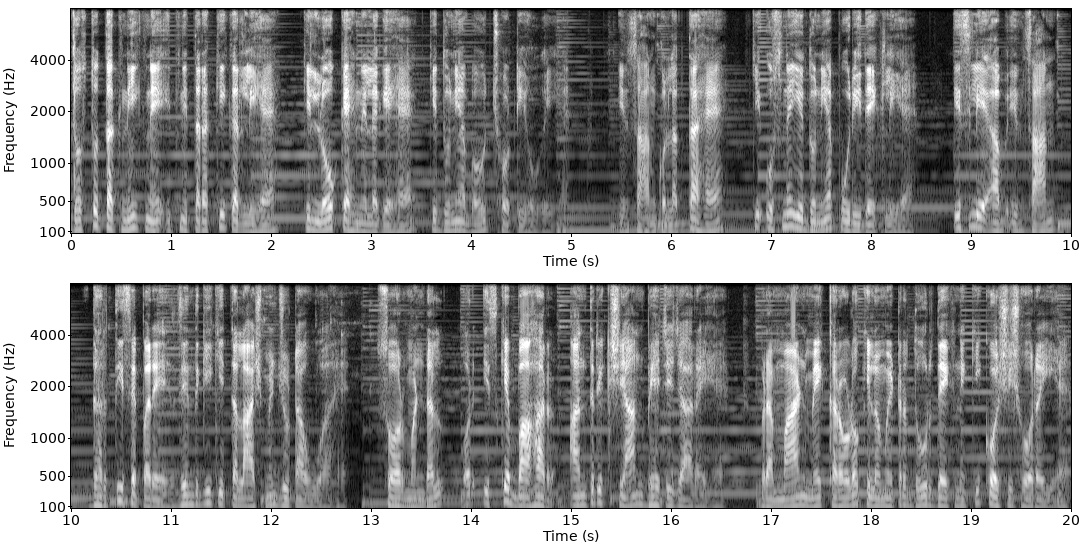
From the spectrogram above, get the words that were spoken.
दोस्तों, तकनीक ने इतनी तरक्की कर ली है कि लोग कहने लगे हैं कि दुनिया बहुत छोटी हो गई है। इंसान को लगता है कि उसने ये दुनिया पूरी देख ली है। इसलिए अब इंसान धरती से परे ज़िंदगी की तलाश में जुटा हुआ है। सौर मंडल और इसके बाहर अंतरिक्ष यान भेजे जा रहे हैं। ब्रह्मांड में करोड़ों किलोमीटर दूर देखने की कोशिश हो रही है।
